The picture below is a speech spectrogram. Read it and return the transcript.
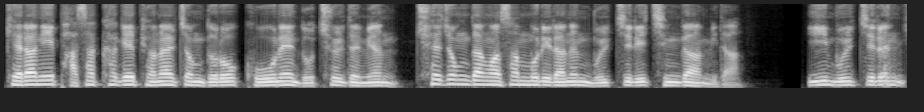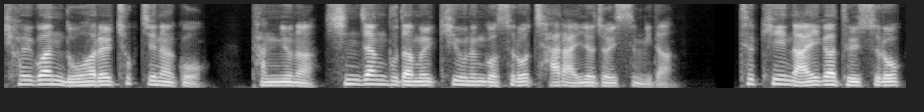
계란이 바삭하게 변할 정도로 고온에 노출되면 최종당화산물이라는 물질이 증가합니다. 이 물질은 혈관 노화를 촉진하고 당뇨나 신장 부담을 키우는 것으로 잘 알려져 있습니다. 특히 나이가 들수록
